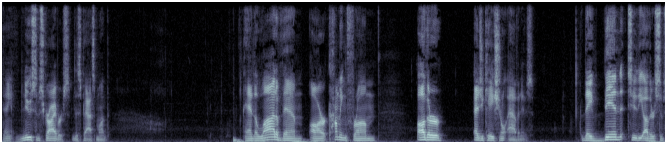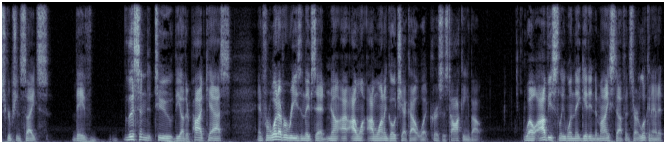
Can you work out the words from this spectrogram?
Dang it, new subscribers this past month and a lot of them are coming from other educational avenues. They've been to the other subscription sites, they've listened to the other podcasts, and for whatever reason, they've said, "No, I, I want I want to go check out what Chris is talking about." Well, obviously, when they get into my stuff and start looking at it,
